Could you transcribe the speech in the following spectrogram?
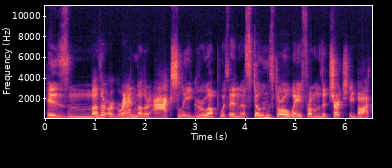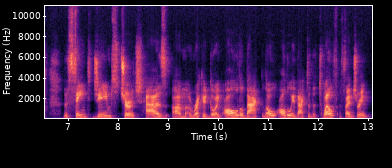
his mother or grandmother actually grew up within a stone's throw away from the church he bought. The St. James Church has um, a record going all the back, all the way back to the 12th century.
